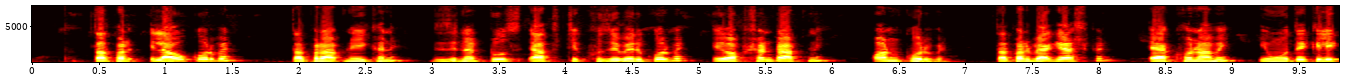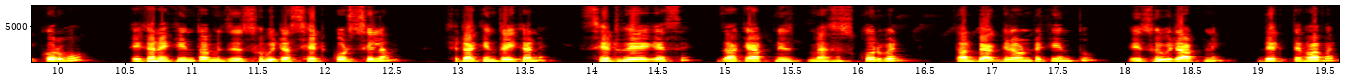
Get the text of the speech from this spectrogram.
তারপর এলাও করবেন। তারপর আপনি এইখানে ডিজাইনার টুলস অ্যাপসটি খুঁজে বের করবেন, এই অপশানটা আপনি অন করবেন। তারপর ব্যাগে আসবেন, এখন আমি ইমোতে ক্লিক করব। এখানে কিন্তু আমি যে ছবিটা সেট করছিলাম, সেটা কিন্তু এখানে সেট হয়ে গেছে, যাকে আপনি মেসেজ করবেন, তার ব্যাকগ্রাউন্ডে কিন্তু এই ছবিটা আপনি দেখতে পাবেন।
